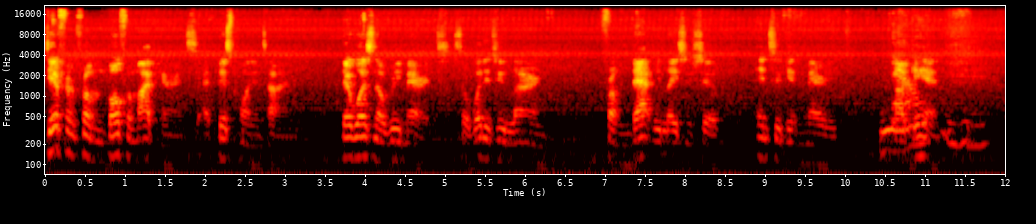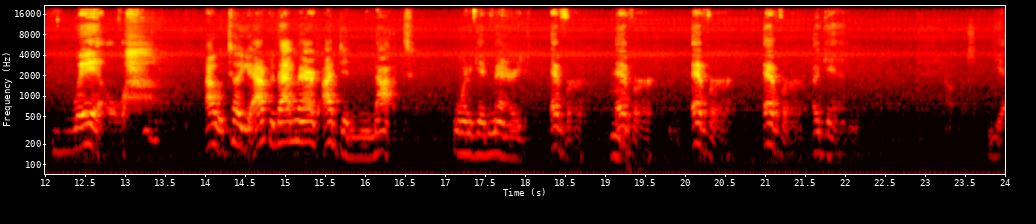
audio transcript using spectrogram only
different from both of my parents at this point in time, there was no remarriage. So what did you learn from that relationship into getting married Now again? well I would tell you after that marriage I did not want to get married ever, Mm. ever, ever, ever again. Yeah.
